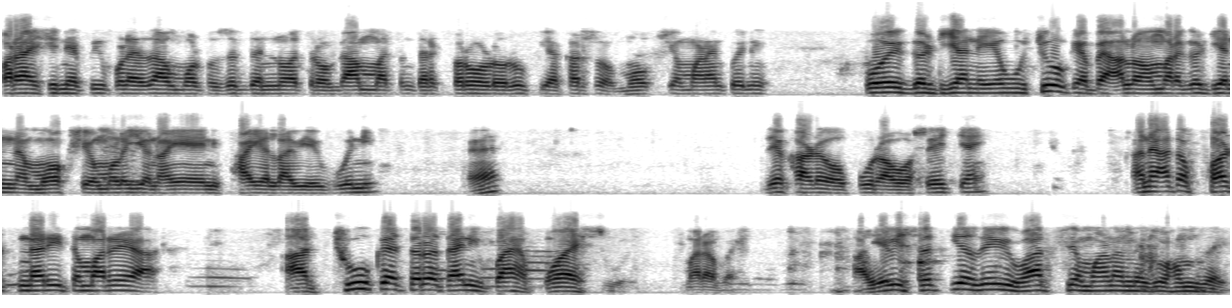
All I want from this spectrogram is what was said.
પરાયસીને પીપળે જાવ મોટું જગન નો અત્રો ગામમાં તમે તારે કરોડો રૂપિયા ખર્ચો મોક્ષ માણસ કોઈની કોઈ ગઢિયાને એવું છું કે ભાઈ, હાલો, અમારા ગઢિયાને મોક્ષ મળી ગયો ને અહીંયા એની ફાઇલ આવી એવી કોઈની હે? દેખાડો, પુરાવો છે ક્યાંય? અને આ તો ફટનારી તમારે આ છું કે તરત આની પાસે પહોંચવું હોય, મારા ભાઈ? આ એવી સત્ય એવી વાત છે માણસને જો સમજાય.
